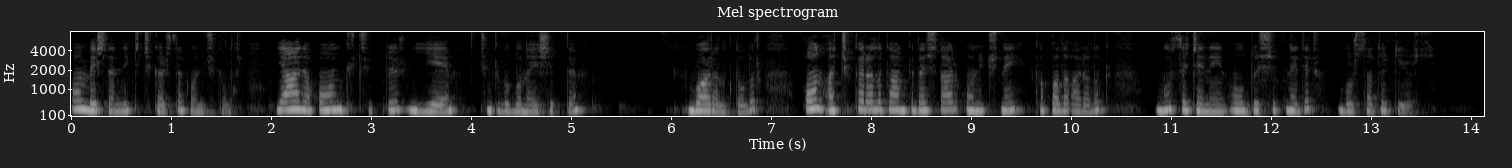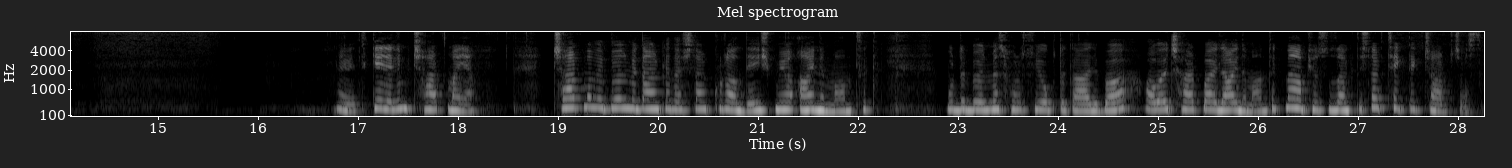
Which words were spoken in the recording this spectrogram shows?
15'ten de 2 çıkarırsak 13 kalır. Yani 10 küçüktür y. Çünkü bu buna eşitti. Bu aralıkta olur. 10 açık aralık arkadaşlar. 13 ne? Kapalı aralık. Bu seçeneğin olduğu şık nedir? Bursa'dır diyoruz. Evet gelelim çarpmaya. Çarpma ve bölmede arkadaşlar kural değişmiyor. Aynı mantık. Burada bölme sorusu yoktu galiba. Ama çarpmayla aynı mantık. Ne yapıyorsunuz arkadaşlar? Tek tek çarpacağız.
